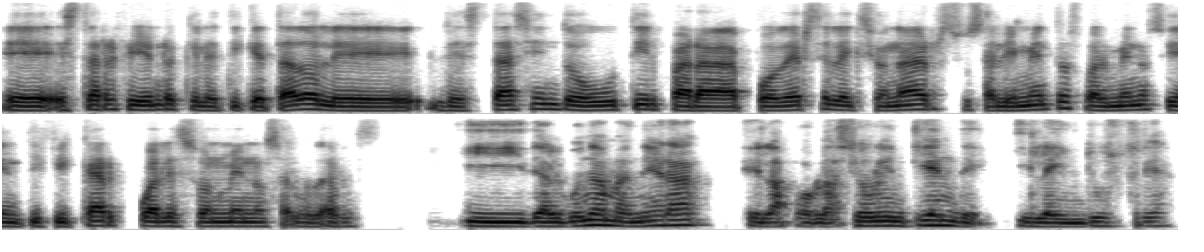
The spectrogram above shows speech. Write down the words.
eh, está refiriendo que el etiquetado le, le, está siendo útil para poder seleccionar sus alimentos o al menos identificar cuáles son menos saludables. Y de alguna manera eh, la población entiende y la industria.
